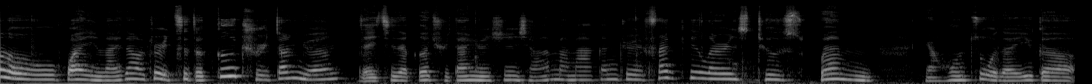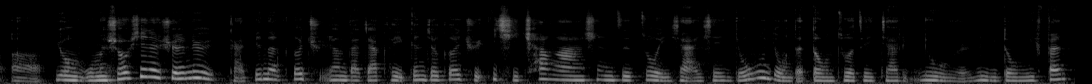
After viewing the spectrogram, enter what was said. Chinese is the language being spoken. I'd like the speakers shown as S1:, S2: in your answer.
S1: Hello，欢迎来到这一次的歌曲单元。这一次的歌曲单元是小安妈妈根据 Froggy Learns to Swim，然后做了一个呃用我们熟悉的旋律改编的歌曲，让大家可以跟着歌曲一起唱啊，甚至做一下一些游泳的动作，在家里幼儿律动一番。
